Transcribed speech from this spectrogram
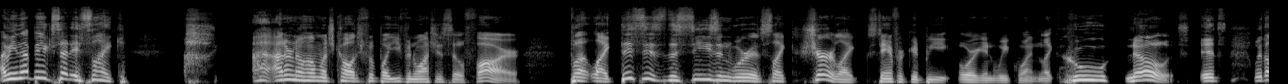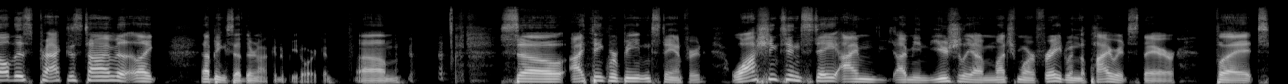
I mean, that being said, it's like I, I don't know how much college football you've been watching so far, but like this is the season where it's like sure, like Stanford could beat Oregon week one. Like who knows? It's with all this practice time. uh, Like that being said, they're not going to beat Oregon. Um, so I think we're beating Stanford. Washington State. I'm. I mean, usually I'm much more afraid when the Pirates there, but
